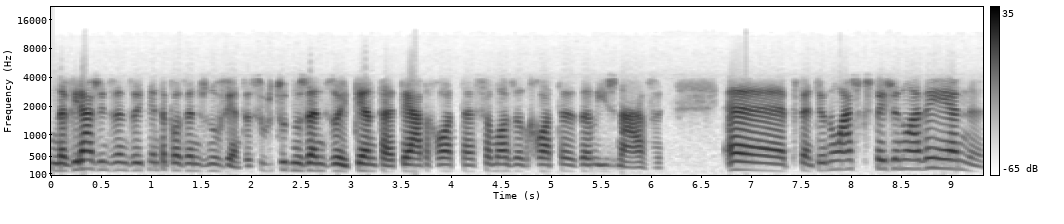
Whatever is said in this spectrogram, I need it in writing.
na viragem dos anos 80 para os anos 90, sobretudo nos anos 80 até à derrota, a famosa derrota da Lisnave. Uh, portanto, eu não acho que esteja no ADN.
